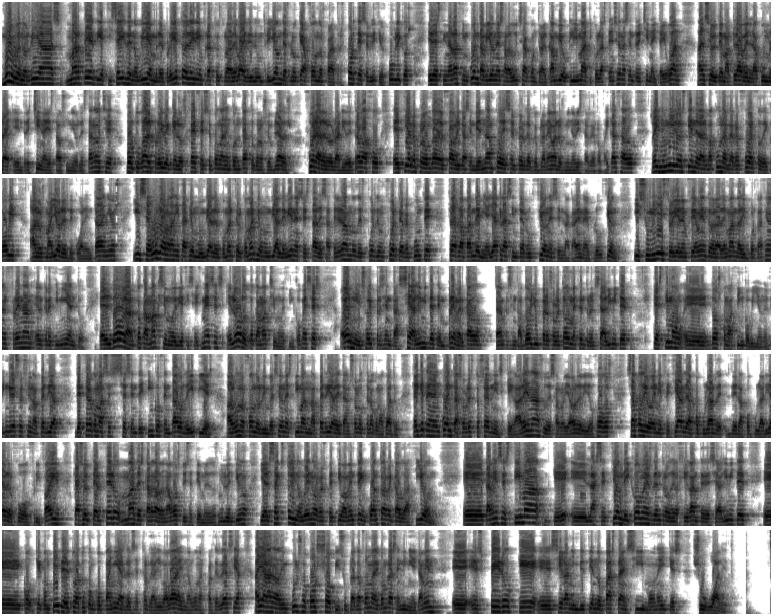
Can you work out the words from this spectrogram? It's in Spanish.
Muy buenos días, martes 16 de noviembre. El proyecto de ley de infraestructura de Biden de un trillón desbloquea fondos para transporte, servicios públicos y destinará 50 billones a la lucha contra el cambio climático. Las tensiones entre China y Taiwán han sido el tema clave en la cumbre entre China y Estados Unidos de esta noche. Portugal prohíbe que los jefes se pongan en contacto con los empleados fuera del horario de trabajo. El cierre prolongado de fábricas en Vietnam puede ser peor de lo que planeaban los minoristas de ropa y calzado. Reino Unido extiende las vacunas de refuerzo de COVID a los mayores de 40 años y según la Organización Mundial del Comercio, el comercio mundial de bienes se está desacelerando después de un fuerte repunte tras la pandemia, ya que las interrupciones en la cadena de producción y suministro y el enfriamiento de la demanda de importaciones frenan el crecimiento. El dólar toca máximo de 16 meses, el oro toca máximo de 5 meses. Earnings hoy presenta SEA Limited en premercado, también presenta Doyu, pero sobre todo me centro en SEA Limited que estima 2,5 eh, billones de ingresos y una pérdida de 0,65 centavos de IPS. Algunos fondos de inversión estiman una pérdida de tan solo 0,4. Que hay que tener en cuenta sobre estos earnings que Garena, su desarrollador de videojuegos, se ha podido beneficiar de la, popular, de la popularidad del juego Free Fire, que ha sido el tercero más descargado en agosto y septiembre de 2021 y el sexto y noveno respectivamente en cuanto a recaudación. Eh, también se estima que eh, la sección de e-commerce dentro del gigante de SEA Limited, eh, que compite de tú a tú con compañías del sector de Alibaba en algunas partes de Asia, haya ganado impulso por Shopee, su plataforma de compras en línea. Y también espero que sigan invirtiendo pasta en Sea que es su wallet.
